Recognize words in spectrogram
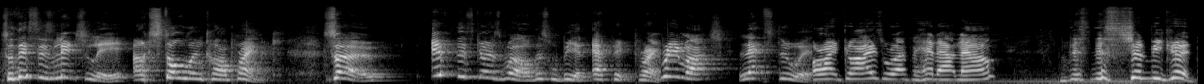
So this is literally a stolen car prank. So, if this goes well, this will be an epic prank. Pretty much, let's do it. All right, guys, we're about to head out now. This this should be good.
